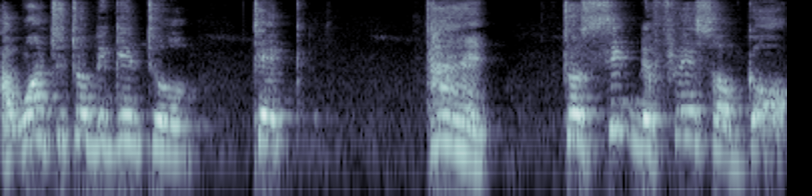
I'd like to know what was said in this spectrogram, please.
I want you to begin to take time to seek the face of God.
